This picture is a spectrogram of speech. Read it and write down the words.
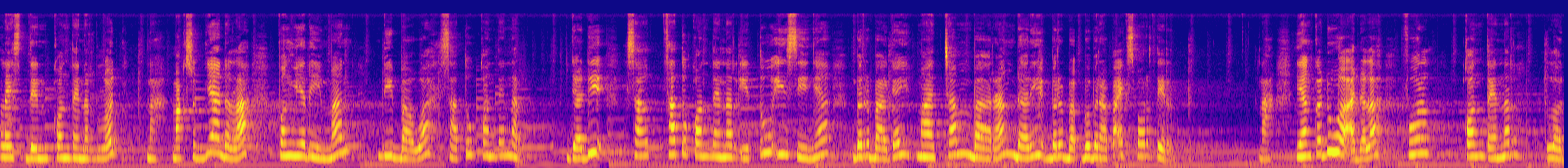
less than container load. Nah, maksudnya adalah pengiriman di bawah satu kontainer. Jadi satu kontainer itu isinya berbagai macam barang dari beberapa eksportir. Nah, yang kedua adalah full container load.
